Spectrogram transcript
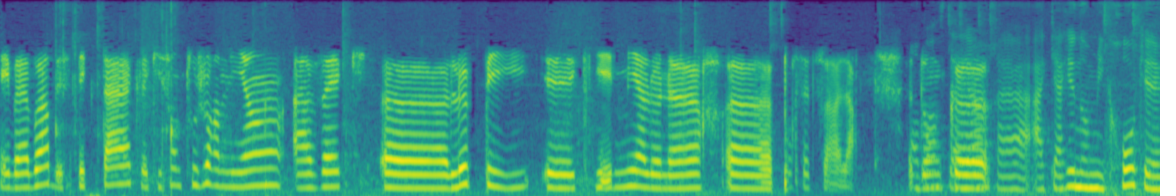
il va y avoir des spectacles qui sont toujours en lien avec euh, le pays qui est mis à l'honneur pour cette soirée-là. On Donc, pense à, à Karine au micro que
